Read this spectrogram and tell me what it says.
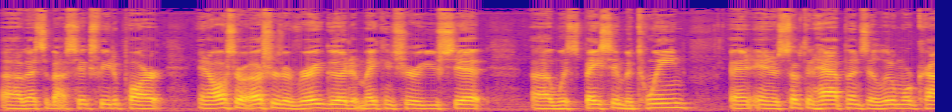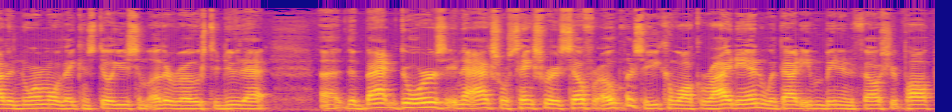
Uh, that's about six feet apart. And also, ushers are very good at making sure you sit uh, with space in between. And, and, if something happens a little more crowded than normal, they can still use some other rows to do that. Uh, the back doors in the actual sanctuary itself are open, so you can walk right in without even being in the fellowship hall.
